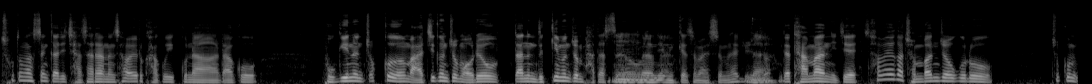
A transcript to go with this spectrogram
초등학생까지 자살하는 사회로 가고 있구나라고 보기는 조금 아직은 좀 어렵다는 느낌은 좀 받았어요. 음. 의원님께서 말씀을 해주셔서. 네. 근데 다만 이제 사회가 전반적으로 조금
